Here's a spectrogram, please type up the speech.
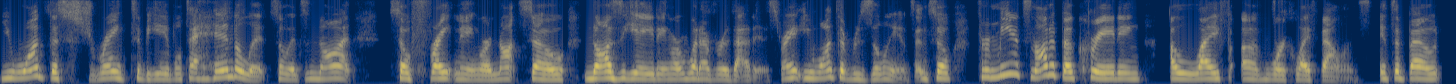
you want the strength to be able to handle it so it's not so frightening or not so nauseating or whatever that is, right? You want the resilience. And so for me, it's not about creating a life of work life balance, it's about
